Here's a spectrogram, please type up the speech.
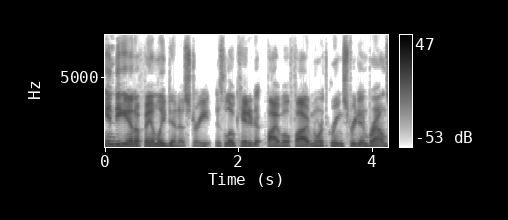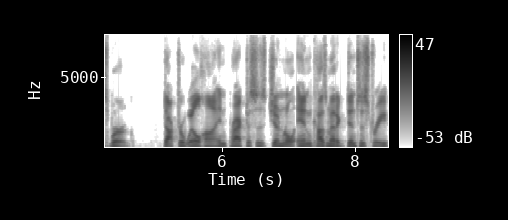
Indiana Family Dentistry is located at 505 North Green Street in Brownsburg. Dr. Will Hine practices general and cosmetic dentistry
